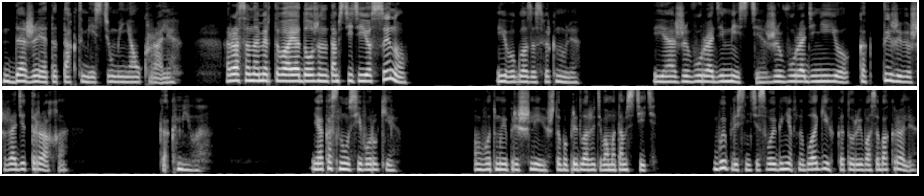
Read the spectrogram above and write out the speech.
«Даже этот акт мести у меня украли. Раз она мертва, я должен отомстить ее сыну?» Его глаза сверкнули. «Я живу ради мести, живу ради нее, как ты живешь ради траха. Как мило». Я коснулась его руки. «Вот мы и пришли, чтобы предложить вам отомстить. Выплесните свой гнев на благих, которые вас обокрали.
